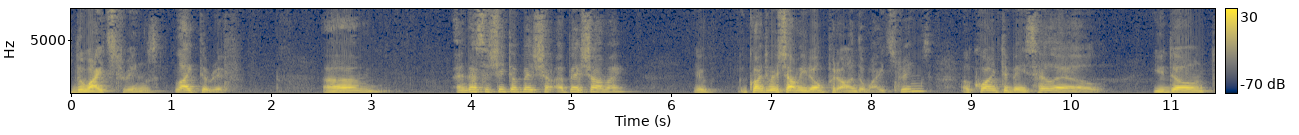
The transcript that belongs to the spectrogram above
the white strings, like the Rif. Um, and that's the sheet of Beis Shammai. according to Beis Shammai, you don't put it on the white strings. According to Beis Hillel, you don't.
